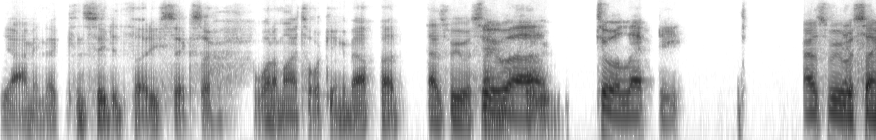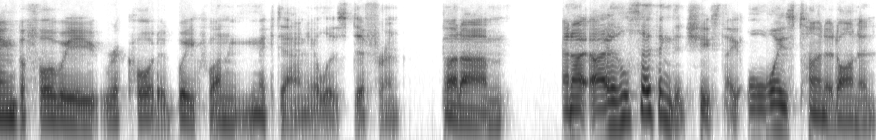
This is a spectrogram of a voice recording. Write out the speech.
Yeah, I mean they conceded 36, so what am I talking about? But as we were saying To, uh, we To a lefty. as we were saying before we recorded week one, McDaniel is different. But um, and I, I also think the Chiefs they always turn it on, and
